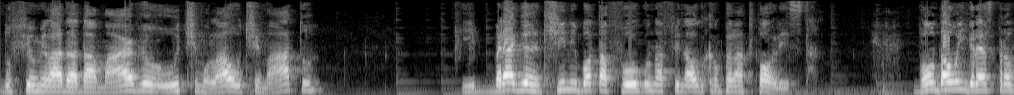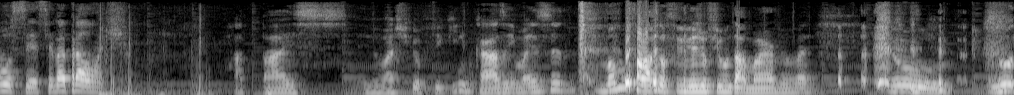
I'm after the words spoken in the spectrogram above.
do filme lá da, da Marvel, o último lá, Ultimato, e Bragantino e Botafogo na final do Campeonato Paulista. Vão dar um ingresso para você, você vai para onde? Rapaz, Eu acho que eu fico em casa, hein? Mas eh, vamos falar que eu vejo o filme da Marvel, vai. Eu não,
